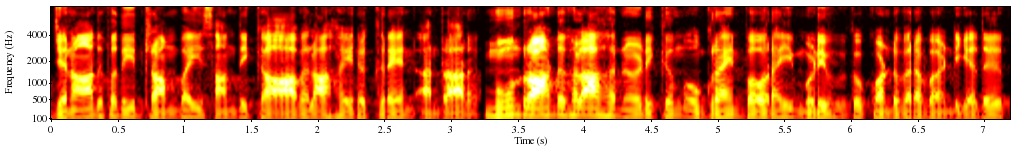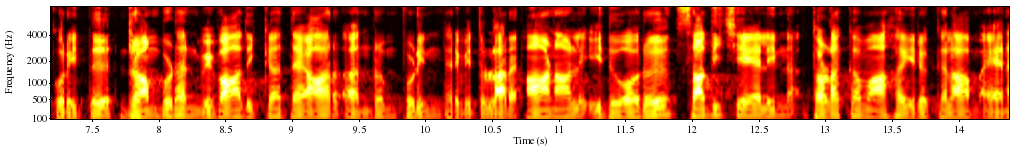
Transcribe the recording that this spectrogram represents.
ஜனாதிபதி ட்ரம்பை சந்திக்க ஆவலாக இருக்கிறேன் என்றார். மூன்று ஆண்டுகளாக நீடிக்கும் உக்ரைன் போரை முடிவுக்கு கொண்டு வர வேண்டியது குறித்து ட்ரம்புடன் விவாதிக்க தயார் என்றும் புடின் தெரிவித்துள்ளார் ஆனால் இது ஒரு சதி செயலின் தொடக்கமாக இருக்கலாம் என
